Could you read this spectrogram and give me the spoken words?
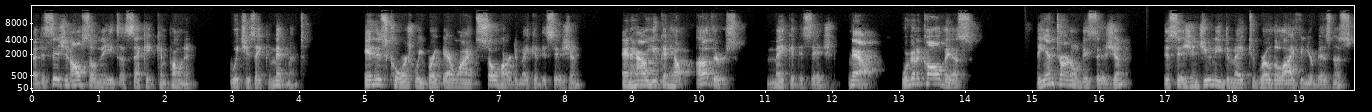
a decision also needs a second component, which is a commitment. In this course, we break down why it's so hard to make a decision and how you can help others make a decision. Now, we're going to call this the internal decision, decisions you need to make to grow the life in your business.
